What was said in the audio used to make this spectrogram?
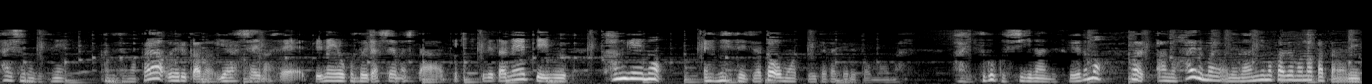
最初のですね、神様からウェルカム、いらっしゃいませってね、ようこそいらっしゃいましたって来てくれたねっていう歓迎のメッセージだと思っていただけると思います。はい、すごく不思議なんですけれども、まあ、あの、入る前はね、何にも風もなかったのに、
